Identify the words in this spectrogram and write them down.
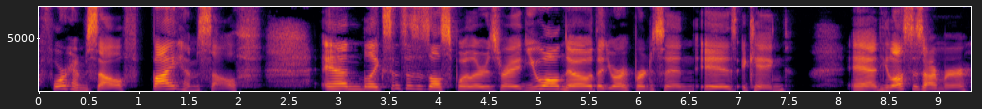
for himself by himself. And like, since this is all spoilers, right? You all know that Iorek Byrnison is a king and he lost his armor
